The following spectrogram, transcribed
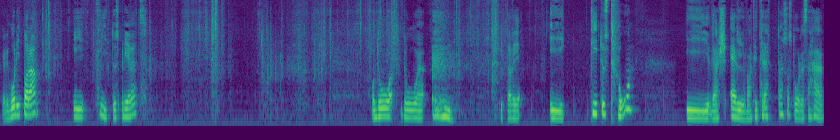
Ska vi gå dit bara? I Titusbrevet. Och då, då hittar vi i Titus 2 i vers 11 till 13 så står det så här.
